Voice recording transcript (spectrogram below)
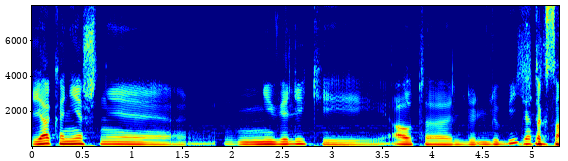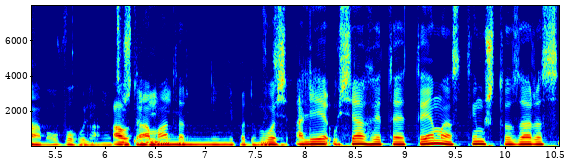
я канешне невялікі аўта любіць я таксама увогуле аўтааматар не, не, не падумаць Вось але ўся гэтая тэма з тым што зараз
